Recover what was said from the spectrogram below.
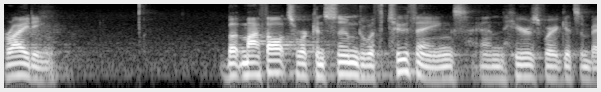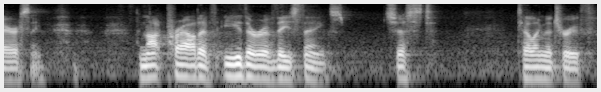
writing. But my thoughts were consumed with two things, and here's where it gets embarrassing. I'm not proud of either of these things, just telling the truth.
